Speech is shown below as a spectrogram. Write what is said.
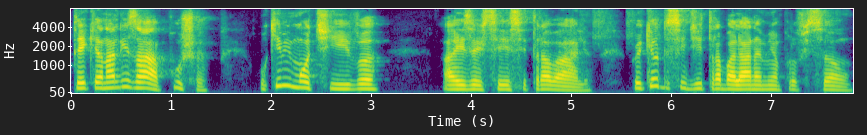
ter que analisar, puxa, o que me motiva a exercer esse trabalho? Por que eu decidi trabalhar na minha profissão?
